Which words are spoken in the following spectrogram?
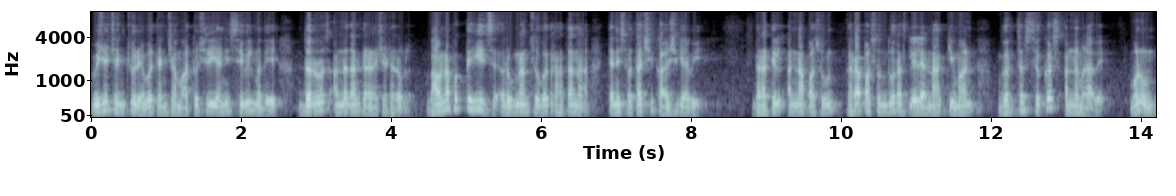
विजय चंचुरे व त्यांच्या मातोश्री यांनी सिव्हिलमध्ये दररोज अन्नदान करण्याचे ठरवलं. भावना फक्त हीच रुग्णांसोबत राहताना त्यांनी स्वतःची काळजी घ्यावी. घरातील अन्नापासून घरापासून दूर असलेल्यांना किमान घरचं सकस अन्न मिळावे म्हणून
